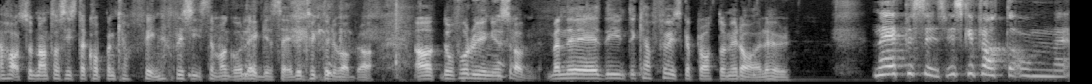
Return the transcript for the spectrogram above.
Jaha, så man tar sista koppen kaffe in precis när man går och lägger sig. Det tyckte du var bra. Ja, då får du ju ingen sömn. Men det, det är ju inte kaffe vi ska prata om idag, eller hur? Nej, precis. Vi ska prata om, eh,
